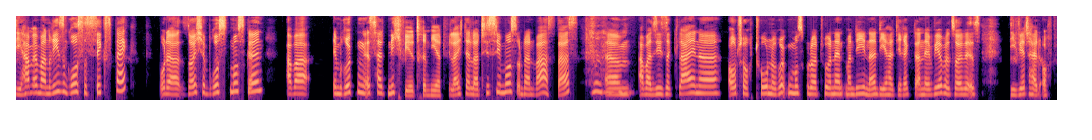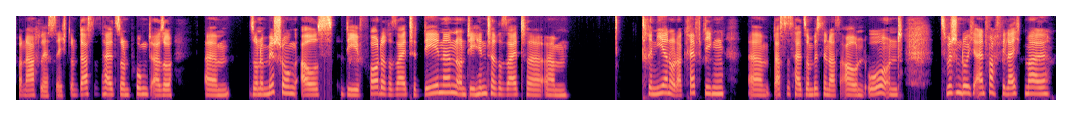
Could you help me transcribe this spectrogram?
die haben immer ein riesengroßes Sixpack oder solche Brustmuskeln, aber im Rücken ist halt nicht viel trainiert. Vielleicht der Latissimus und dann war es das. ähm, aber diese kleine autochtone Rückenmuskulatur nennt man die, ne, die halt direkt an der Wirbelsäule ist, die wird halt oft vernachlässigt. Und das ist halt so ein Punkt, also ähm, so eine Mischung aus die vordere Seite dehnen und die hintere Seite ähm, trainieren oder kräftigen. Ähm, das ist halt so ein bisschen das A und O und zwischendurch einfach vielleicht mal,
